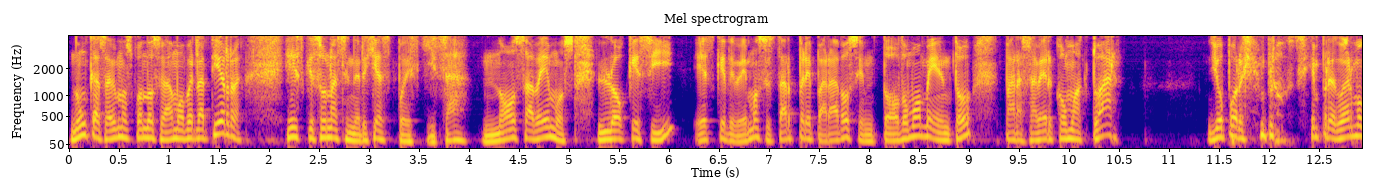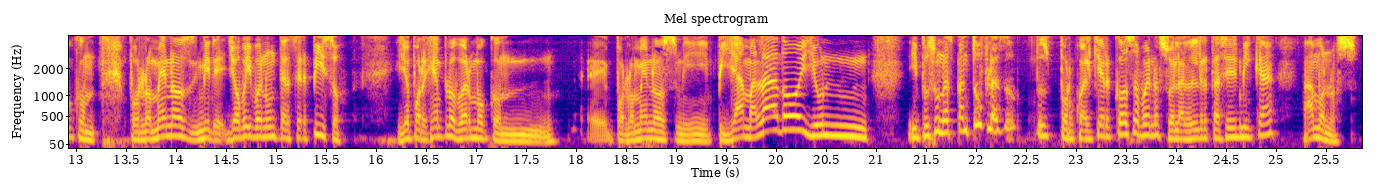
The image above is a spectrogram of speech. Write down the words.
Nunca sabemos cuándo se va a mover la Tierra. Es que son las energías, pues quizá, no sabemos. Lo que sí es que debemos estar preparados en todo momento para saber cómo actuar. Yo, por ejemplo, siempre duermo con, por lo menos, mire, yo vivo en un tercer piso. Yo, por ejemplo, duermo con eh, por lo menos mi pijama al lado y un y pues unas pantuflas, ¿no? pues por cualquier cosa, bueno, suena la alerta sísmica, vámonos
